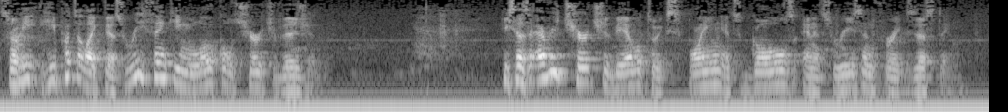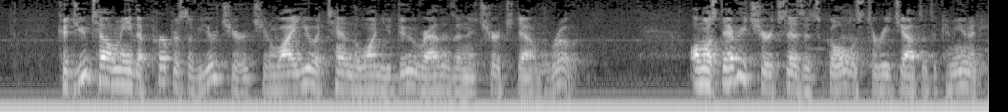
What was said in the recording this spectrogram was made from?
So he, he puts it like this, rethinking local church vision. He says every church should be able to explain its goals and its reason for existing. Could you tell me the purpose of your church and why you attend the one you do rather than a church down the road? Almost every church says its goal is to reach out to the community.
